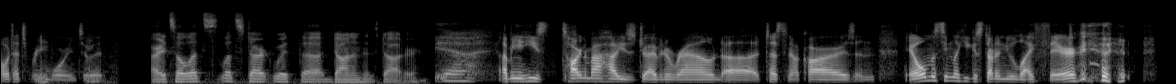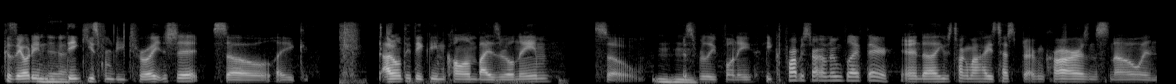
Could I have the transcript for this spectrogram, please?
I would have to read more into it. All right, so let's let's start with uh, Don and his daughter. Yeah, I mean, he's talking about how he's driving around, uh, testing out cars, and it almost seemed like he could start a new life there, because they already Yeah. think he's from Detroit and shit. So like, I don't think they can even call him by his real name. So Mm-hmm. it's really funny. He could probably start a new life there. And uh, he was talking about how he's test driving cars in the snow, and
